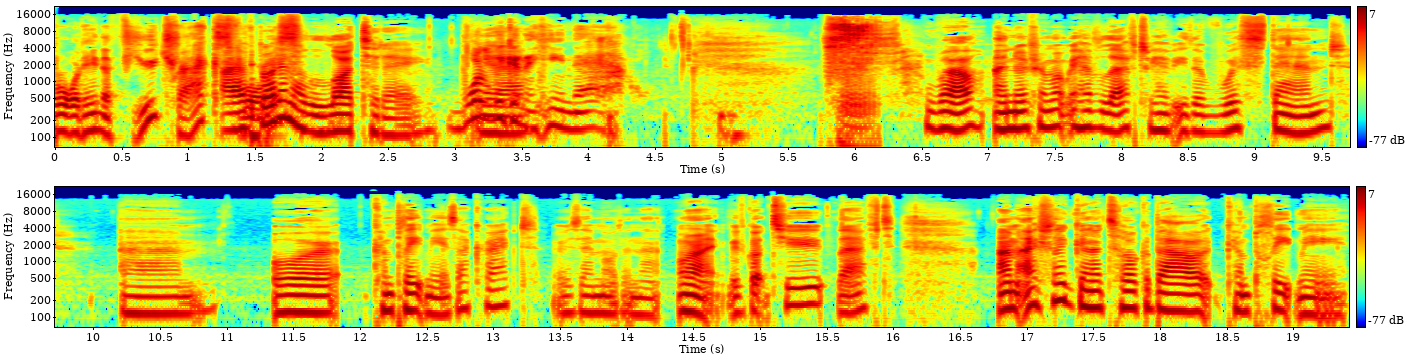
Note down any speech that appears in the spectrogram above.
brought in a few tracks. I've brought in a lot today. What are we going to hear now? Well, I know from what we have left, we have either Withstand um, or Complete Me. Is that correct? Or is there more than that? All right, we've got two left. I'm actually going to talk about Complete Me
